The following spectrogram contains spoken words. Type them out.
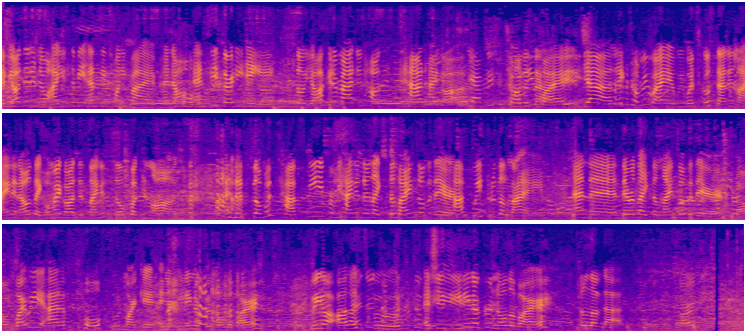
if y'all didn't know, I used to be NC 25 and now I'm NC 38. So y'all could imagine how tan I got. Yeah, but you should Tell me why. Yeah, like tell me why we went to go stand in line and I was like, oh my god, this line is so fucking long. and then someone taps me from behind and they're like, the line's over there. Halfway through the line. And then they were like, the line's over there. Why are we at a full food market and you're eating a granola bar? We got all this food and she's eating a granola bar. I love that.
